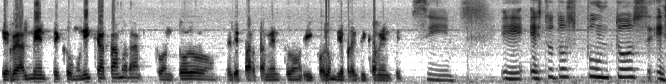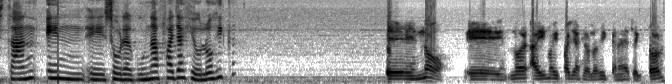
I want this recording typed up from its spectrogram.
que realmente comunica a Támara con todo el departamento y Colombia prácticamente. Sí. Eh, ¿Estos dos puntos están en, eh, sobre alguna falla geológica? Eh, no, no, ahí no hay falla geológica en ese sector.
